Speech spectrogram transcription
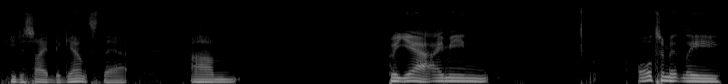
he decided against that. Um, but yeah, I mean, ultimately,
